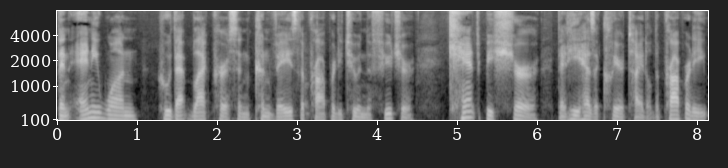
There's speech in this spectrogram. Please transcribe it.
then anyone who that black person conveys the property to in the future can't be sure that he has a clear title. The property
